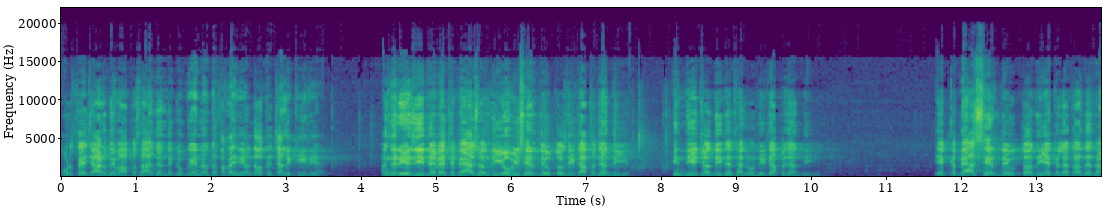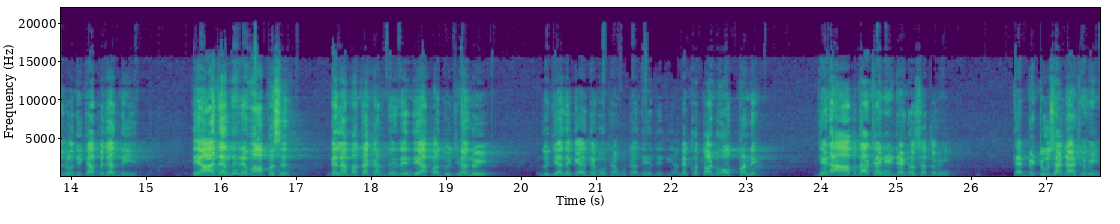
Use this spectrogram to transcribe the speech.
ਕੁੜਤੇ ਝਾੜਦੇ ਵਾਪਸ ਆ ਜਾਂਦੇ ਕਿਉਂਕਿ ਇਹਨਾਂ ਨੂੰ ਤਾਂ ਪਤਾ ਹੀ ਨਹੀਂ ਹੁੰਦਾ ਉੱਥੇ ਚੱਲ ਕੀ ਰਿਹਾ। ਅੰਗਰੇਜ਼ੀ ਦੇ ਵਿੱਚ ਬਹਿਸ ਹੁੰਦੀ, ਉਹ ਵੀ ਸਿਰ ਦੇ ਉੱਤੋਂ ਦੀ ਟੱਪ ਜਾਂਦੀ ਹੈ। ਹਿੰਦੀ 'ਚ ਹੁੰਦੀ ਤੇ ਥੱਲੋਂ ਦੀ ਟੱਪ ਜਾਂਦੀ ਹੈ। ਇੱਕ ਬਹਿਸ ਸਿਰ ਦੇ ਉੱਤੋਂ ਦੀ, ਇੱਕ ਲਤਾਂ ਦੇ ਥੱਲੋਂ ਦੀ ਟੱਪ ਜਾਂਦੀ ਹੈ। ਤੇ ਆ ਜਾਂਦੇ ਨੇ ਵਾਪਸ, ਗੱਲਾਂ ਬਾਤਾਂ ਕਰਦੇ ਰਹਿੰਦੇ ਆਪਾਂ ਦੂਜਿਆਂ ਨੂੰ ਹੀ। ਦੂਜਿਆਂ ਦੇ ਕਹਿਣ ਤੇ ਵੋਟਾਂ ਵੋਟਾਂ ਦੇ ਦੇ ਵੇਖੋ ਤੁਹਾਨੂੰ ਓਪਨ ਹੈ ਜਿਹੜਾ ਆਪ ਦਾ ਕੈਂਡੀਡੇਟ ਉਹ ਸਤਵੀਂ ਤੇ ਬਿੱਟੂ ਸਾਡਾ ਅੱਠਵੀਂ।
